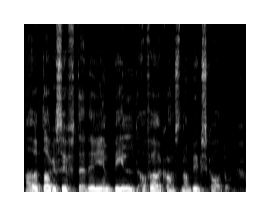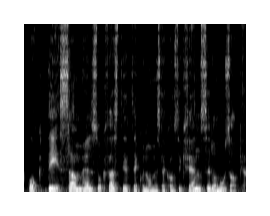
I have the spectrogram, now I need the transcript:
Ja, uppdragets syfte är att ge en bild av förekomsten av byggskador och de samhälls och fastighetsekonomiska konsekvenser de orsakar.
